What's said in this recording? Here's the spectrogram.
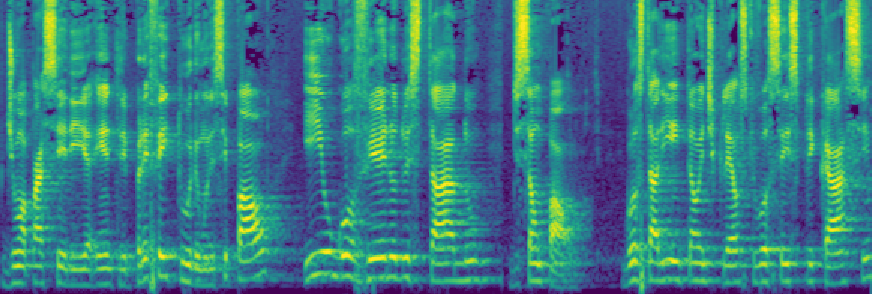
de uma parceria entre Prefeitura Municipal e o governo do estado de São Paulo. Gostaria então, Edicleus, que você explicasse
